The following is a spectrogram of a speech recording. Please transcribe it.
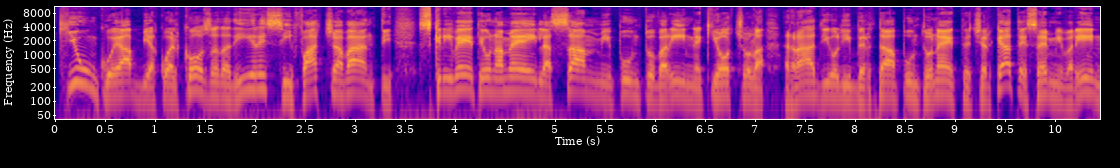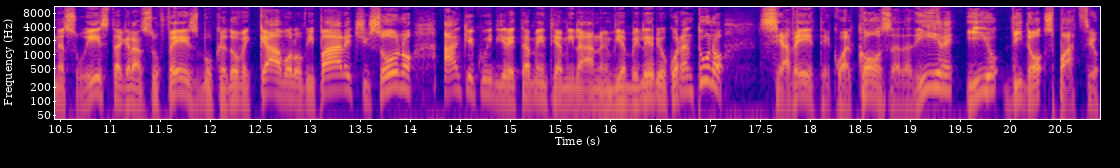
chiunque abbia qualcosa da dire si faccia avanti. Scrivete una mail a sammy.varin chiocciola radiolibertà.net, cercate Sammy Varin su Instagram, su Facebook, dove cavolo vi pare, ci sono anche qui direttamente a Milano in via Bellerio 41. Se avete qualcosa da dire, io vi do spazio.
